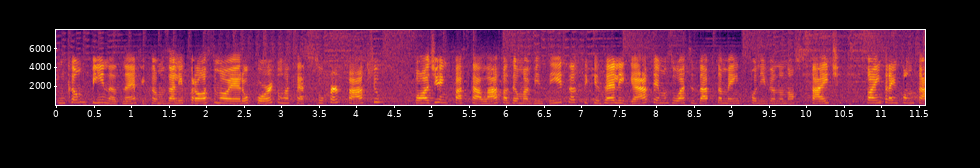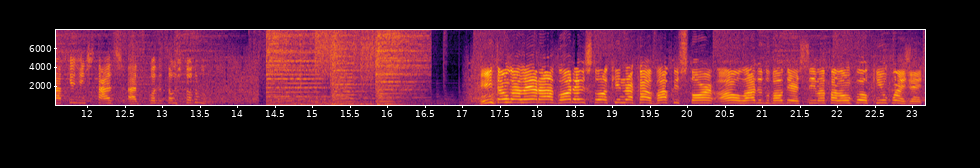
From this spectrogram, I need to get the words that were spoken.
em Campinas, né? Ficamos ali próximo ao aeroporto, um acesso super fácil. Pode passar lá, fazer uma visita. Se quiser ligar, temos o WhatsApp também disponível no nosso site. Só entrar em contato que a gente está à disposição de todo mundo. Então galera, agora eu estou aqui na Cavaco Store, ao lado do Valderci, vai falar um pouquinho com a gente.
